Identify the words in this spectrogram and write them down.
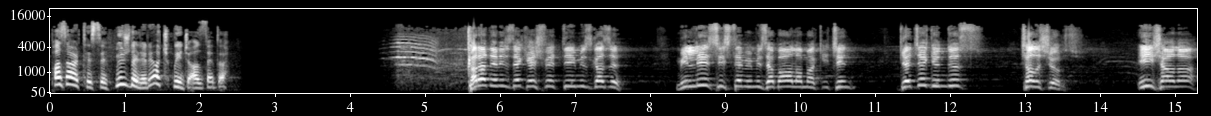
Pazartesi müjdeleri açıklayacağız dedi. Karadeniz'de keşfettiğimiz gazı milli sistemimize bağlamak için gece gündüz çalışıyoruz. İnşallah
